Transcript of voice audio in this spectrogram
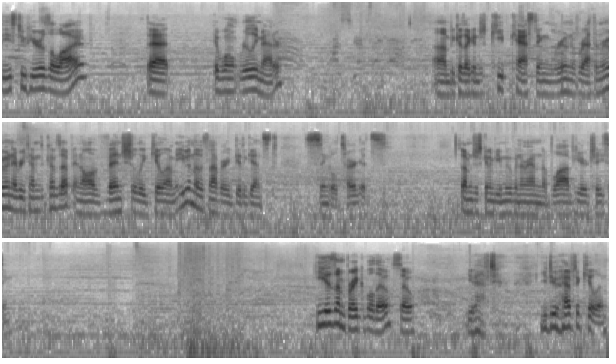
these two heroes alive, that it won't really matter. Um, because I can just keep casting Rune of Wrath and Ruin every time it comes up, and I'll eventually kill him, even though it's not very good against single targets. So I'm just going to be moving around in a blob here, chasing. He is unbreakable though, so you have to, you do have to kill him.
